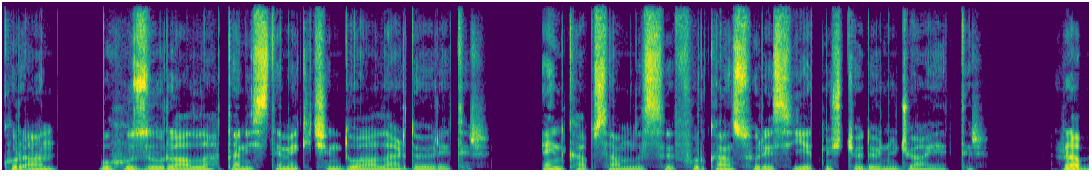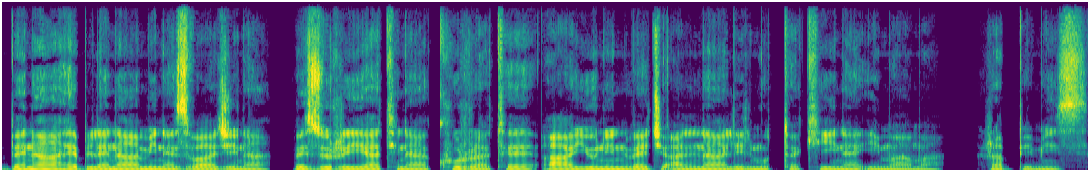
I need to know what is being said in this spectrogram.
Kur'an, bu huzuru Allah'tan istemek için dualar da öğretir. En kapsamlısı Furkan suresi 74. ayettir. Rabbena heb lena min ezvacina ve zürriyatina kurrate ayunin vec'alna lil muttakine imama. Rabbimiz,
